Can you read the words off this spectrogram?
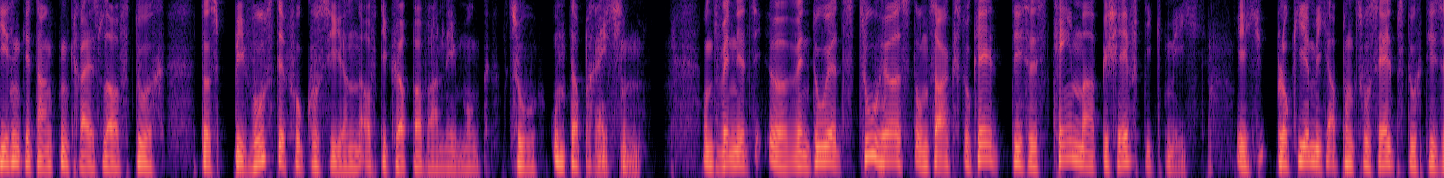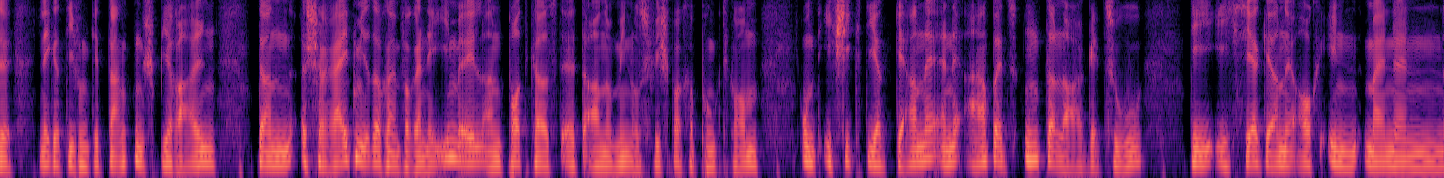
diesen Gedankenkreislauf durch das bewusste Fokussieren auf die Körperwahrnehmung zu unterbrechen. Und wenn jetzt, äh, wenn du jetzt zuhörst und sagst, okay, dieses Thema beschäftigt mich, ich blockiere mich ab und zu selbst durch diese negativen Gedankenspiralen, dann schreib mir doch einfach eine E-Mail an podcast.arno-fischbacher.com und ich schicke dir gerne eine Arbeitsunterlage zu, die ich sehr gerne auch in meinen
